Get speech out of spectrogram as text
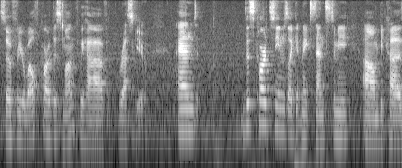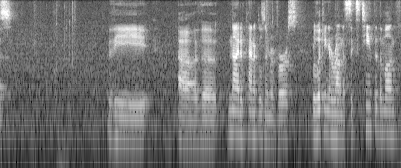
So for your wealth card this month, we have rescue. And this card seems like it makes sense to me um, because the uh, the Knight of Pentacles in reverse, we're looking at around the 16th of the month.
